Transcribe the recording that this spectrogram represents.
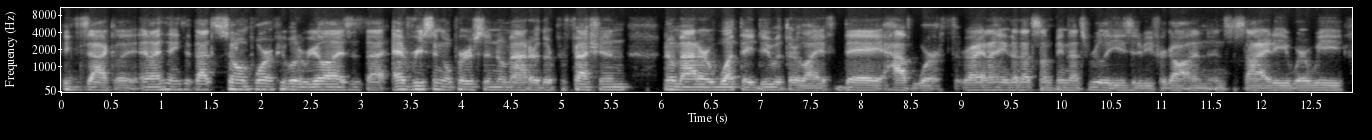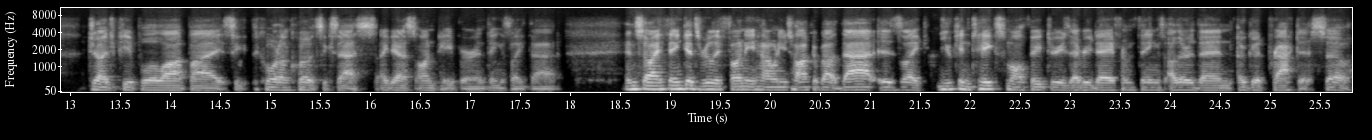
Exactly. And I think that that's so important for people to realize is that every single person, no matter their profession, no matter what they do with their life, they have worth, right? And I think that that's something that's really easy to be forgotten in society where we judge people a lot by quote unquote success, I guess, on paper and things like that. And so I think it's really funny how when you talk about that is like you can take small victories every day from things other than a good practice. So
